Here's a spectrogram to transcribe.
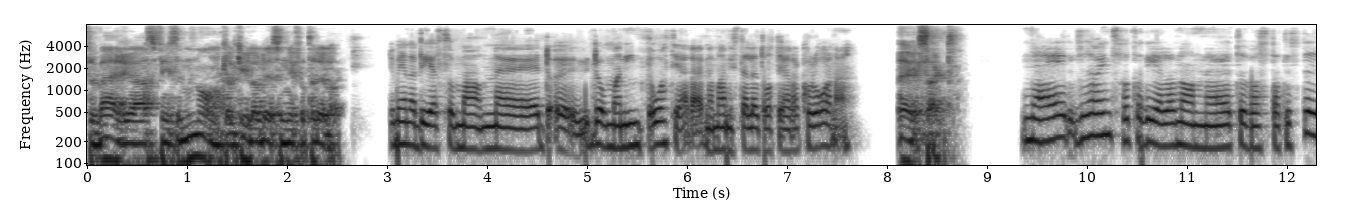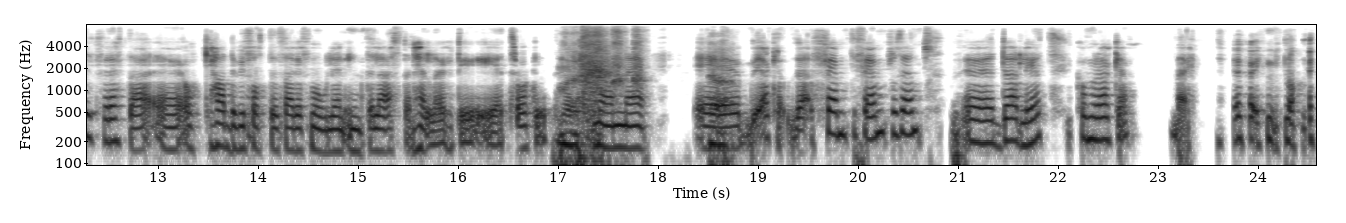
förvärras? Finns det någon kalkyl av det som ni får ta del av? Du menar det som man, eh, de man inte åtgärdar när man istället åtgärdar corona? Exakt. Nej, vi har inte fått ta del av någon eh, typ av statistik för detta eh, och hade vi fått det så hade jag förmodligen inte läst den heller. Det är tråkigt. Nej. Men Ja. 55 eh, procent eh, dödlighet kommer att öka. Nej, jag har ingen aning.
